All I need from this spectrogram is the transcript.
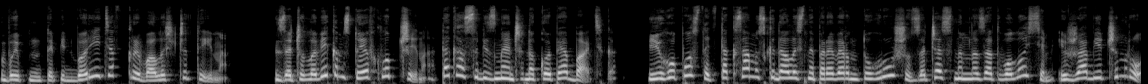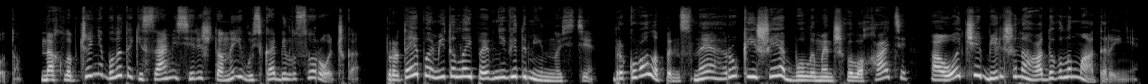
випнуте підборіддя вкривала щетина. За чоловіком стояв хлопчина, така собі зменшена копія батька. Його постать так само скидалась на перевернуту грушу з зачесаним назад волоссям і жаб'ячим ротом. На хлопчині були такі самі сірі штани і вузька білосорочка. Проте я помітила й певні відмінності. Бракувало пенсне, руки й шия були менш волохаті, а очі більше нагадували материні,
